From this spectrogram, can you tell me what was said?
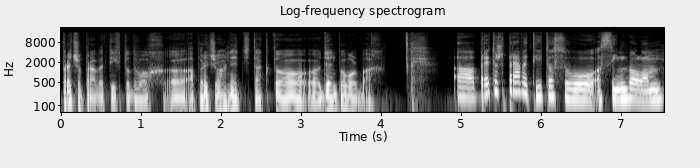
Prečo práve týchto dvoch a prečo hneď takto deň po voľbách? Pretože práve títo sú symbolom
